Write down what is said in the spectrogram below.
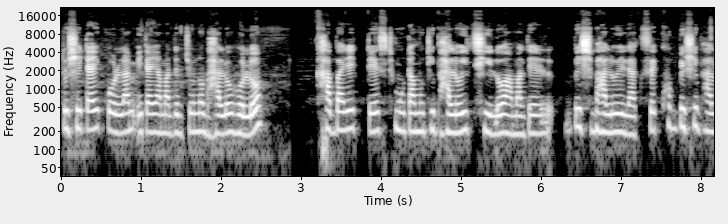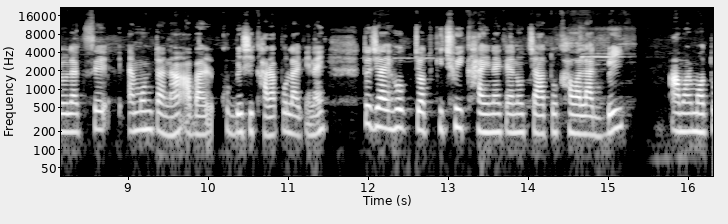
তো সেটাই করলাম, এটাই আমাদের জন্য ভালো হলো। খাবারের টেস্ট মোটামুটি ভালোই ছিল, আমাদের বেশ ভালোই লাগছে। খুব বেশি ভালো লাগছে এমনটা না, আবার খুব বেশি খারাপও লাগে নাই। তো যাই হোক, যত কিছুই খাই না কেন, চা তো খাওয়া লাগবেই। আমার মতো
